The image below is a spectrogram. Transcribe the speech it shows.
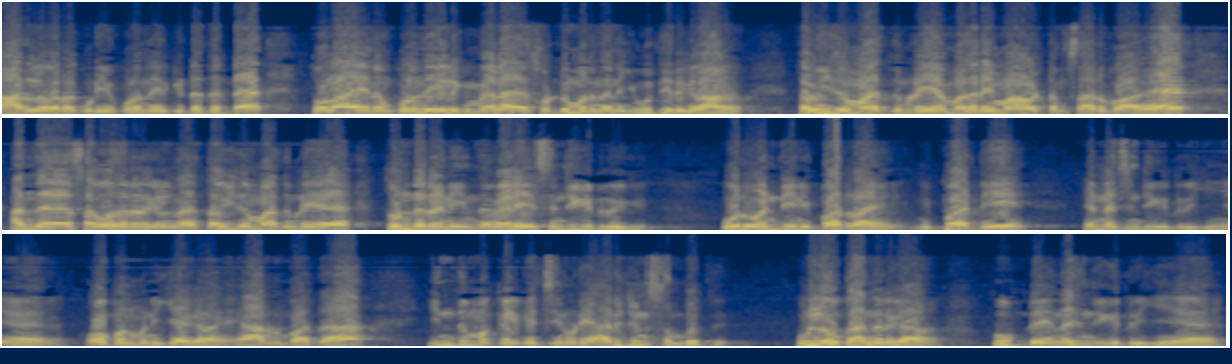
காரில் வரக்கூடிய குழந்தைகள் கிட்டத்தட்ட தொள்ளாயிரம் குழந்தைகளுக்கு மேல சொட்டு மருந்து அன்னைக்கு ஊத்தி இருக்கிறாங்க தவி ஜமாத்தினுடைய மதுரை மாவட்டம் சார்பாக அந்த சகோதரர்கள் தவி ஜமாத்தினுடைய தொண்டர் அணி இந்த வேலையை செஞ்சுக்கிட்டு இருக்கு. ஒரு வண்டி நிப்பாட்டுறாங்க நிப்பாட்டி என்ன செஞ்சுக்கிட்டு இருக்கீங்க? ஓபன் பண்ணி கேக்குறாங்க யாருன்னு பார்த்தா இந்து மக்கள் கட்சியினுடைய அர்ஜுன் சம்பத். உள்ள உட்கார்ந்து இருக்கான் கூப்பிட்டு என்ன செஞ்சுக்கிட்டு இருக்கீங்க?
